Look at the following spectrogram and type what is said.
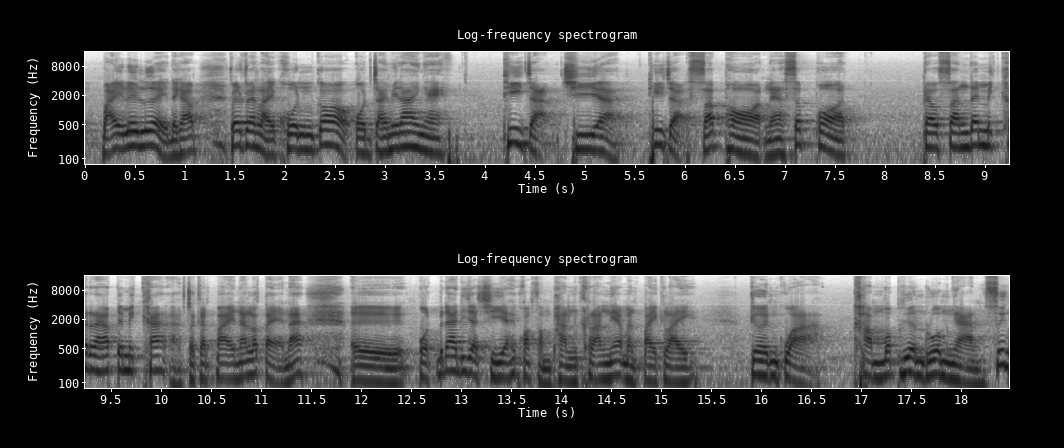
ๆไปเรื่อยๆนะครับแฟนๆหลายคนก็อดใจไม่ได้ไง ที่จะเชียร์ที่จะซัพพอร์ตนะซัพพอร์ตแปลซันได้ไหมครับได้ไหมคะอาจจะกันไปนะแล้วแต่นะเอออดไม่ได้ที่จะเชียร์ให้ความสัมพันธ์ครั้งนี้มันไปไกล เกินกว่าคำว่าเพื่อนร่วมงาน ซึ่ง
